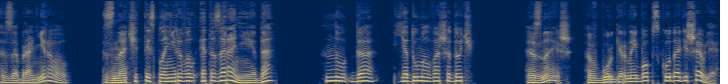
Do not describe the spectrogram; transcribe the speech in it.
Забронировал? Значит, ты спланировал это заранее, да? «Ну да, я думал, ваша дочь...» «Знаешь, в бургерной Бобс куда дешевле.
